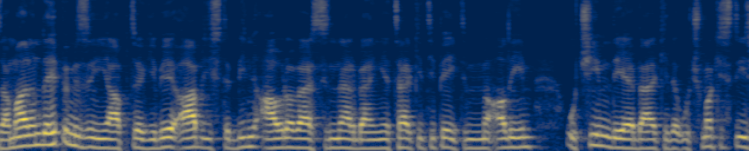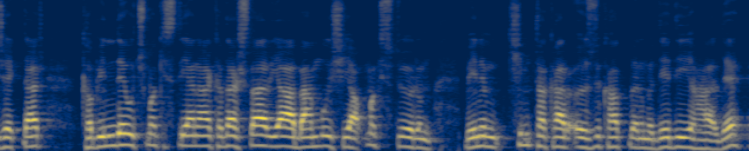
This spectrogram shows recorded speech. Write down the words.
Zamanında hepimizin yaptığı gibi abi işte 1000 avro versinler ben yeter ki tip eğitimimi alayım uçayım diye belki de uçmak isteyecekler. Kabinde uçmak isteyen arkadaşlar ya ben bu işi yapmak istiyorum benim kim takar özlük haklarımı dediği halde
